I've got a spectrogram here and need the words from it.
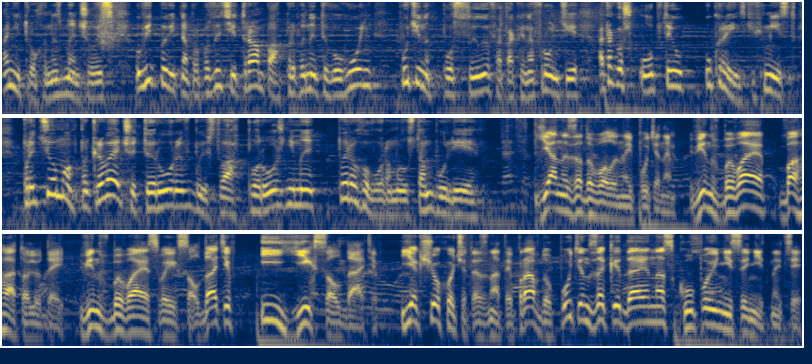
ані трохи не зменшились. У відповідь на пропозиції Трампа припинити вогонь Путін посилив атаки на фронті, а також обстріл українських міст. При цьому прикриваючи терори вбивства порожніми переговорами у Стамбулі. Я не задоволений Путіним. Він вбиває багато людей. Він вбиває своїх солдатів і їх солдатів. Якщо хочете знати правду, Путін закидає нас купою нісенітниці.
